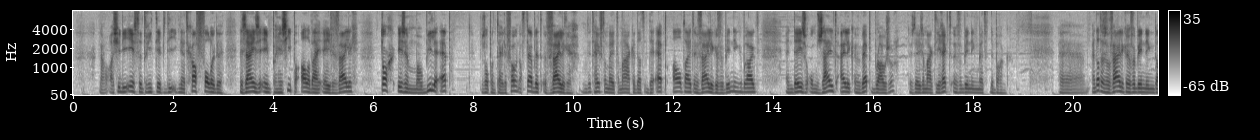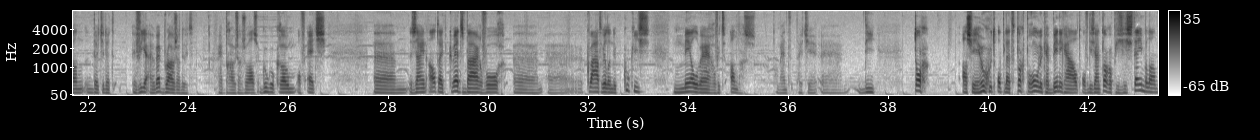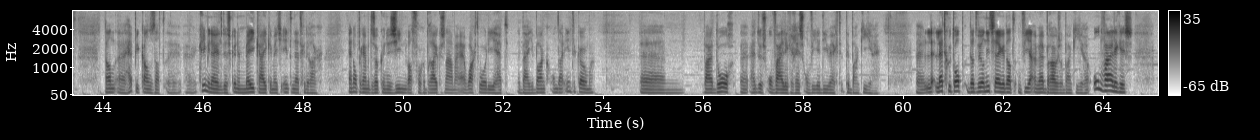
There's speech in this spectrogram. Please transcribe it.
Nou, als je die eerste drie tips die ik net gaf volgde, zijn ze in principe allebei even veilig. Toch is een mobiele app, dus op een telefoon of tablet, veiliger. Dit heeft ermee te maken dat de app altijd een veilige verbinding gebruikt. En deze omzeilt eigenlijk een webbrowser. Dus deze maakt direct een verbinding met de bank. Uh, en dat is een veiligere verbinding dan dat je het via een webbrowser doet. Webbrowser zoals Google Chrome of Edge um, zijn altijd kwetsbaar voor uh, uh, kwaadwillende cookies, mailware of iets anders. Op het moment dat je uh, die toch, als je heel goed oplet, toch per ongeluk hebt binnengehaald of die zijn toch op je systeem beland, dan heb je kans dat criminelen dus kunnen meekijken met je internetgedrag. En op een gegeven moment dus ook kunnen zien wat voor gebruikersnamen en wachtwoorden je hebt bij je bank om daarin te komen. Um, waardoor uh, het dus onveiliger is om via die weg te bankieren. Uh, let goed op, dat wil niet zeggen dat via een webbrowser bankieren onveilig is.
